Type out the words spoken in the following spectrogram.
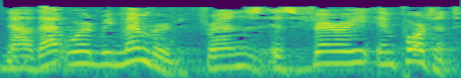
Now, that word remembered, friends, is very important.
